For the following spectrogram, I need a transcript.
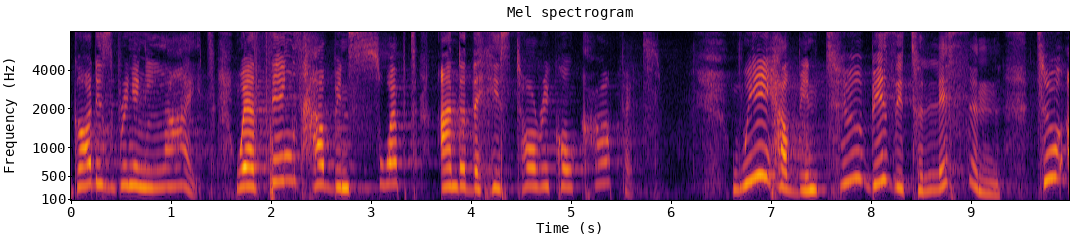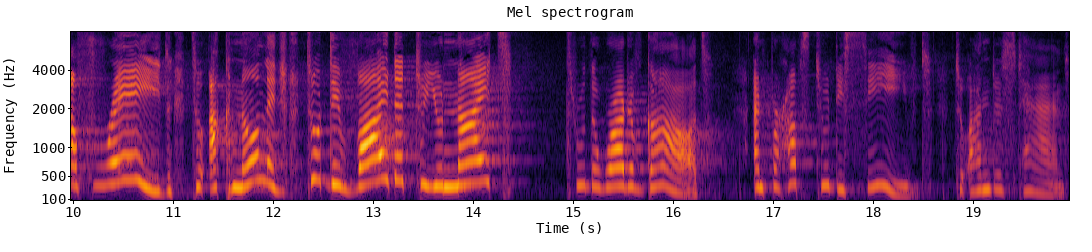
God is bringing light where things have been swept under the historical carpet. We have been too busy to listen, too afraid to acknowledge, too divided to unite through the Word of God, and perhaps too deceived to understand.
